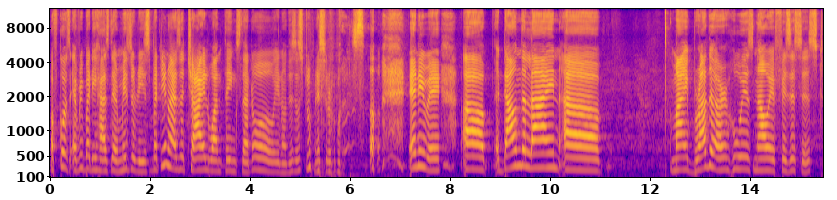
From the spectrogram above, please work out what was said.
Of course, everybody has their miseries, but you know, as a child, one thinks that, oh, you know, this is too miserable. so, anyway, uh, down the line, uh, my brother, who is now a physicist,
